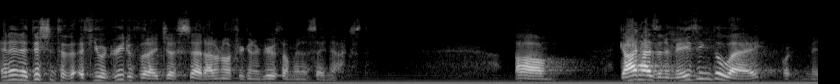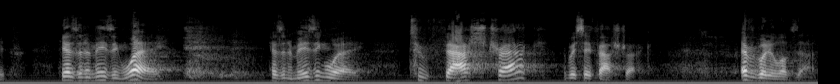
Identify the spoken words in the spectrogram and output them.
and in addition to that, if you agreed with what I just said, I don't know if you're going to agree with what I'm going to say next. Um, God has an amazing delay, or he has an amazing way, he has an amazing way to fast track. Everybody say fast track. Everybody loves that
